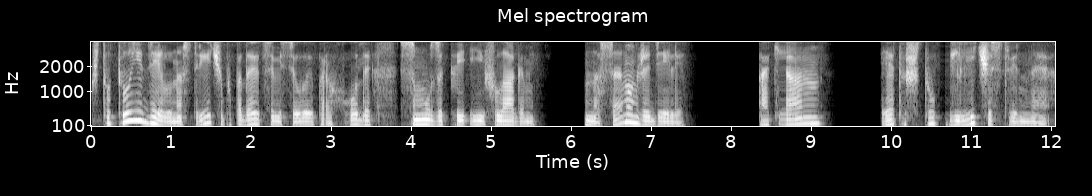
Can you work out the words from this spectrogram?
что то и дело навстречу попадаются веселые пароходы с музыкой и флагами. На самом же деле океан это штука величественная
